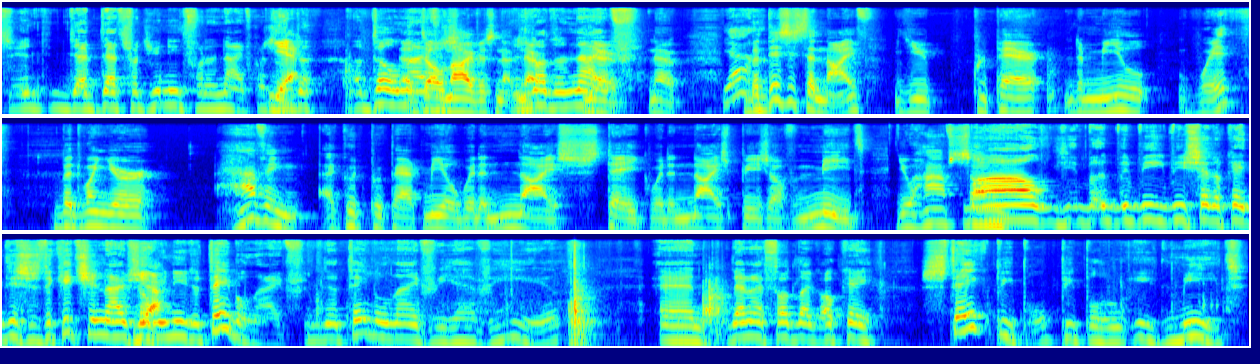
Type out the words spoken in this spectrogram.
that. That's what you need for a knife because Yeah. a, dull knife, a knife. dull is, knife is, no, no, not a knife. No, no. Yeah. But this is the knife you prepare the meal with. But when you're having a good prepared meal with a nice steak, with a nice piece of meat, you have some. Well, we, we said okay, this is the kitchen knife, so Yeah. we need a table knife. The table knife we have here, and then I thought like okay, steak people, people who eat meat,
